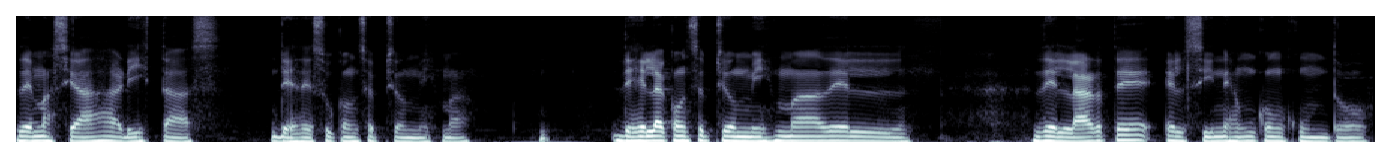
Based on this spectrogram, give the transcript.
demasiadas aristas desde su concepción misma. Desde la concepción misma del, del arte, el cine es un conjunto,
